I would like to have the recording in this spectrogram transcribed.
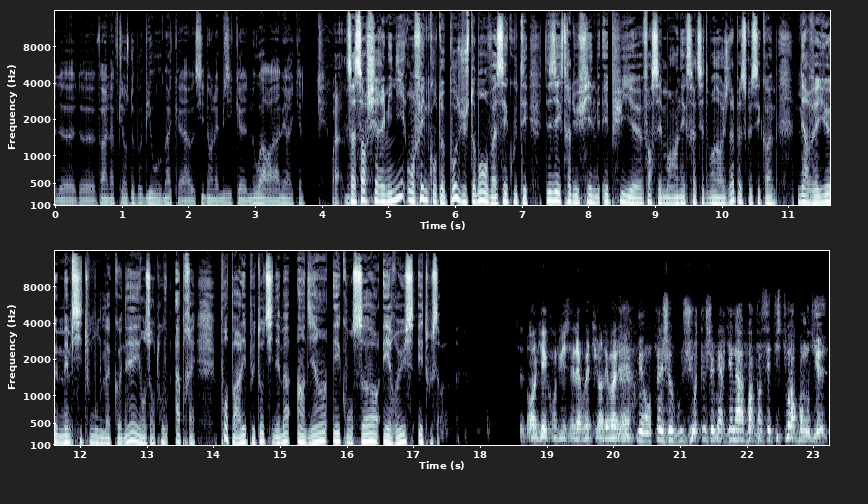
de, de- enfin l'influence de Bobby Womack euh, aussi dans la musique euh, noire euh, américaine. Voilà, ça sort chez Rimini. On fait une courte pause, justement, on va s'écouter des extraits du film et puis euh, forcément un extrait de cette bande originale parce que c'est quand même merveilleux, même si tout le monde la connaît. Et on se retrouve après pour parler plutôt de cinéma indien et consort et russe et tout ça. Ce drogué conduisait la voiture des voleurs. Mais enfin, je vous jure que je n'ai rien à voir dans cette histoire, bon Dieu.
